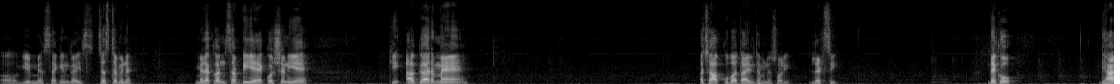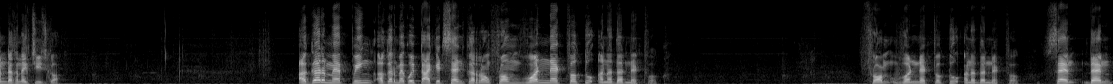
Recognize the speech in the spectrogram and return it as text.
uh, give me a second guys just a minute मेरा कंसेप्ट ये है क्वेश्चन ये कि अगर मैं अच्छा आपको बताया नहीं था मैंने सॉरी लेट्स सी देखो, ध्यान रखना एक चीज़ का। अगर मैं पिंग अगर मैं कोई पैकेट सेंड कर रहा हूँ from one network to another network from one network to another network send then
